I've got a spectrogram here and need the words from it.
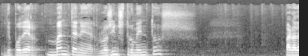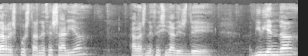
de poder mantener los instrumentos para dar respuesta necesaria a las necesidades de vivienda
